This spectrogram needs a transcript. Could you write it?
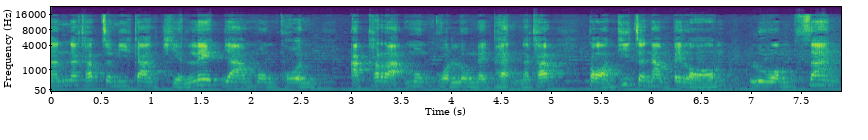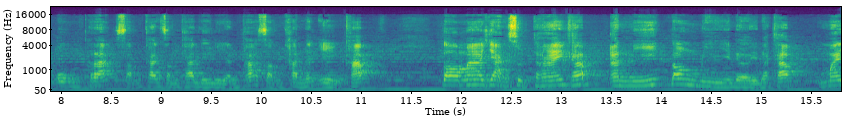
นั้นนะครับ จะมีการเขียนเลขยามมงคล อักขระมงคลลงในแผ่นนะครับ ก่อนที่จะนำไปหลอมรวมสร้างองค์พระสำคัญสำคัญหรือเหรียญพระสำคัญนั่นเองครับ ต่อมาอย่างสุดท้ายครับ อันนี้ต้องมีเลยนะครับ ไม่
